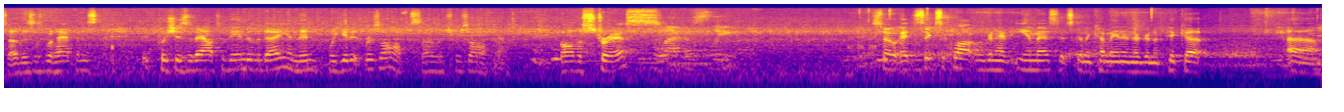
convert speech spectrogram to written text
So this is what happens, it pushes it out to the end of the day and then we get it resolved, so it's resolved now. All the stress. Lack of sleep. So at six o'clock, we're gonna have EMS that's gonna come in and they're gonna pick up, um,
